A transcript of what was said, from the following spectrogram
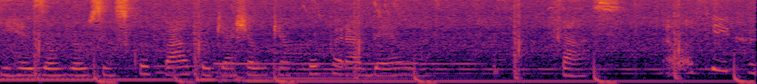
que resolveu se desculpar porque achava que a culpa era dela faz? Ela fica.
